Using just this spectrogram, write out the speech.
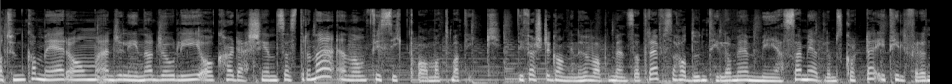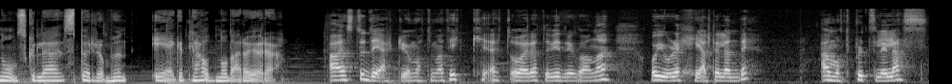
At hun kan mer om Angelina Jolie og Kardashian-søstrene enn om fysikk og matematikk. De første gangene hun var på Mensa-treff, så hadde hun til og med med seg medlemskortet i tilfelle noen skulle spørre om hun egentlig hadde noe der å gjøre. Jeg studerte jo matematikk et år etter videregående og gjorde det helt elendig. Jeg måtte plutselig lese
